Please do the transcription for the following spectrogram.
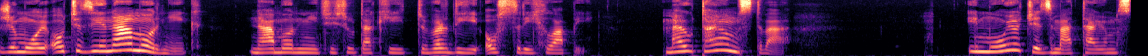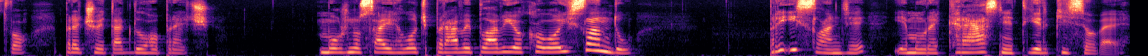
že môj otec je námorník – Námorníci sú takí tvrdí, ostrí chlapi. Majú tajomstvá. I môj otec má tajomstvo, prečo je tak dlho preč. Možno sa ich loď práve plaví okolo Islandu. Pri Islande je more krásne tyrkisové.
